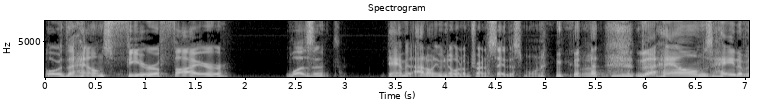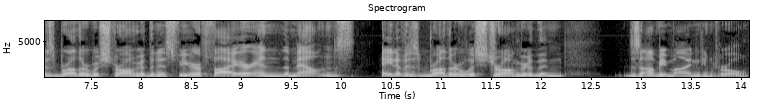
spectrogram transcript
or the hound's fear of fire wasn't damn it i don't even know what i'm trying to say this morning the hound's hate of his brother was stronger than his fear of fire and the mountain's hate of his brother was stronger than zombie mind control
